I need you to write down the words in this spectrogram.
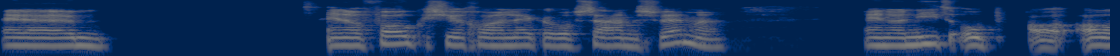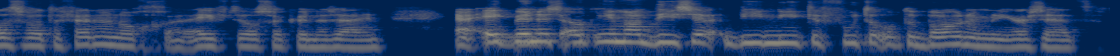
Um, en dan focus je gewoon lekker op samen zwemmen. En dan niet op alles wat er verder nog eventueel zou kunnen zijn. Ja, ik ben dus ook iemand die, ze, die niet de voeten op de bodem neerzet.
